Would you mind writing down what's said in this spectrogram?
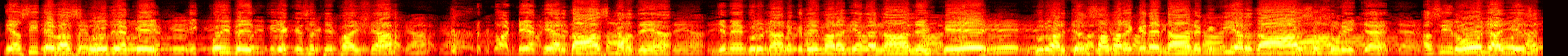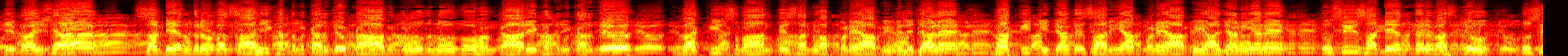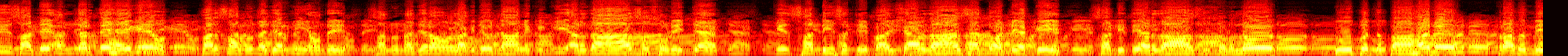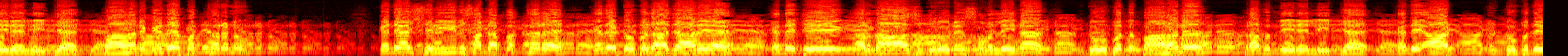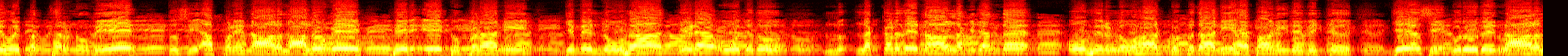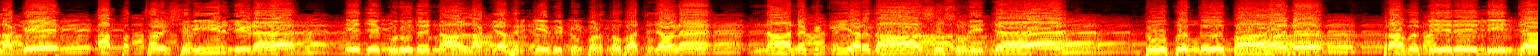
ਤੇ ਅਸੀਂ ਤੇ ਬਸ ਗੁਰੂ ਦੇ ਅੱਗੇ ਇੱਕੋ ਹੀ ਬੇਨਤੀ ਹੈ ਕਿ ਸੱਚੇ ਪਾਤਸ਼ਾਹ ਤੁਹਾਡੇ ਅੱਗੇ ਅਰਦਾਸ ਕਰਦੇ ਆ ਜਿਵੇਂ ਗੁਰੂ ਨਾਨਕ ਦੇਵ ਮਹਾਰਾਜ ਜੀ ਦਾ ਨਾਮ ਲਿਖ ਕੇ ਗੁਰੂ ਅਰਜਨ ਸਾਹਿਬ ਮਹਾਰਾਜ ਕਹਿੰਦੇ ਨਾਨਕ ਕੀ ਅਰਦਾਸ ਸੁਣੀ ਜੈ ਅਸੀਂ ਰੋਜ਼ ਆਈਏ ਸੱਚੇ ਪਾਤਸ਼ਾਹ, ਸਾਡੇ ਅੰਦਰੋਂ ਬਸ ਆਹੀ ਖਤਮ ਕਰ ਦਿਓ, ਕਾਮ, ਕ੍ਰੋਧ, ਲੋਭ, ਮੋਹ, ਹੰਕਾਰ, ਇਹ ਖਤਮ ਕਰ ਦਿਓ। ਬਾਕੀ ਸਮਾਨ ਤੇ ਸਾਨੂੰ ਆਪਣੇ ਆਪ ਹੀ ਮਿਲ ਜਾਣਾ ਬਾਕੀ ਚੀਜ਼ਾਂ ਤੇ ਸਾਰੀਆਂ ਆਪਣੇ ਆਪ ਹੀ ਆ ਜਾਣੀਆਂ ਨੇ। ਤੁਸੀਂ ਸਾਡੇ ਅੰਦਰ ਵਸ ਜੋ ਤੁਸੀਂ ਸਾਡੇ ਅੰਦਰ ਤੇ ਹੈਗੇ ਹੋ, ਪਰ ਸਾਨੂੰ ਨਜ਼ਰ ਨਹੀਂ ਆਉਂਦੇ। ਸਾਨੂੰ ਨਜ਼ਰ ਆਉਣ ਲੱਗ ਜਾਓ। ਨਾਨਕ ਕੀ ਅਰਦਾਸ ਸੁਣੀਜੈ ਕਿ ਸਾਡੀ ਸੱਚੇ ਪਾਤਸ਼ਾਹ ਅਰਦਾਸ ਹੈ ਤੁਹਾਡੇ ਅੱਗੇ। ਸਾਡੀ ਤੇ ਅਰਦਾਸ ਸੁਣ ਲਓ। ਡੂਬਤ ਪਾਹਨ, ਪ੍ਰਭ ਮੇਰੇ ਲੀਜੈ। ਪਾਹਨ ਕਹਿੰਦੇ ਪੱਥਰ ਨੂੰ। ਕਹਿੰਦੇ ਆ ਸਰੀਰ ਸਾਡਾ ਪੱਥਰ ਹੈ। ਕਹਿੰਦੇ ਡੁੱਬਦਾ ਜਾ ਰਿਹਾ ਹੈ। ਕਹਿੰਦੇ ਜੇ ਅਰਦਾਸ ਗੁਰੂ ਨੇ ਸੁਣ ਲਈ ਨਾ, ਡੁੱਬਤ ਪਾਹਨ, ਪ੍ਰਭ ਮੇਰੇ ਲੀਜੈ। ਕਹਿੰਦੇ ਆ ਡੁੱਬਦੇ ਹੋਏ ਪੱਥਰ ਨੂੰ ਵੇ, ਤੁਸੀਂ ਆਪਣੇ ਨਾਲ ਲਾ ਲੋਗੇ ਫਿਰ ਇਹ ਡੁੱਬਣਾ ਨਹੀਂ। ਜਿਵੇਂ ਲੋਹਾ ਜਿਹੜਾ ਉਹ ਜਦੋਂ ਲੱਕੜ ਦੇ ਨਾਲ ਲੱਗ ਜਾਂਦਾ ਉਹ ਫਿਰ ਲੋਹਾ ਡੁੱਬਦਾ ਨਹੀਂ ਹੈ ਪਾਣੀ ਦੇ ਵਿੱਚ। ਜੇ ਅਸੀਂ ਗੁਰੂ ਦੇ ਨਾਲ ਲੱਗੇ ਆ ਪੱਥਰ ਸਰੀਰ ਜਿਹੜਾ ਇਹ ਜੇ ਗੁਰੂ ਦੇ ਨਾਲ ਲੱਗ ਗਿਆ, ਫਿਰ ਇਹ ਵੀ ਡੁੱਬਣ ਤੋਂ ਬਚ ਜਾਣਾ ਨਾਨਕ ਕੀ ਅਰਦਾਸ ਸੁਣੀਜੈ ਡੁੱਬਤ ਪਾਨ ਪ੍ਰਭ ਮੇਰੇ ਲੀਜੈ।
